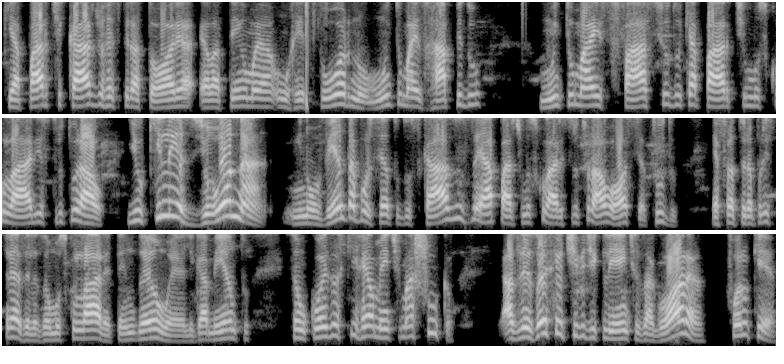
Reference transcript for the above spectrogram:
que a parte cardiorrespiratória ela tem uma, um retorno muito mais rápido, muito mais fácil do que a parte muscular e estrutural. E o que lesiona, em 90% dos casos, é a parte muscular estrutural, óssea, tudo. É fratura por estresse, é lesão muscular, é tendão, é ligamento. São coisas que realmente machucam. As lesões que eu tive de clientes agora foram o quê?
